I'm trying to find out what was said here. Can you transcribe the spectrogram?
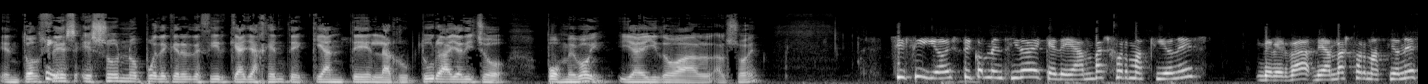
Entonces, eso no puede querer decir que haya gente que ante la ruptura haya dicho, pues me voy y ha ido al, al PSOE. Sí, sí, yo estoy convencida de que de ambas formaciones, de verdad, de ambas formaciones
